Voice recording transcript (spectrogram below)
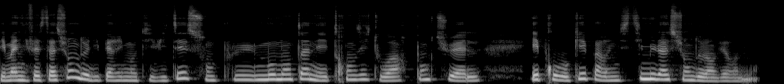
Les manifestations de l'hyperémotivité sont plus momentanées, transitoires, ponctuelles et provoquées par une stimulation de l'environnement.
